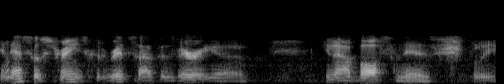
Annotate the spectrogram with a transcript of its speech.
and that's so strange because the Red Sox is very, uh, you know, how Boston is. Please.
